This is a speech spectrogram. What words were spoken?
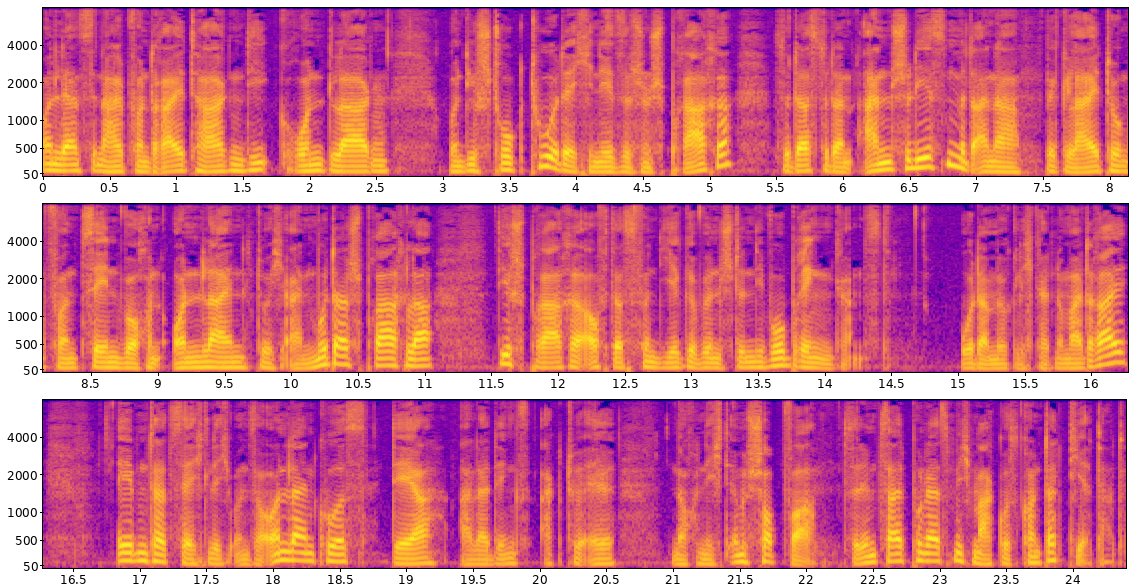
und lernst innerhalb von drei Tagen die Grundlagen und die Struktur der chinesischen Sprache, sodass du dann anschließend mit einer Begleitung von zehn Wochen online durch einen Muttersprachler die Sprache auf das von dir gewünschte Niveau bringen kannst. Oder Möglichkeit Nummer drei, eben tatsächlich unser Online-Kurs, der allerdings aktuell noch nicht im Shop war, zu dem Zeitpunkt, als mich Markus kontaktiert hat.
